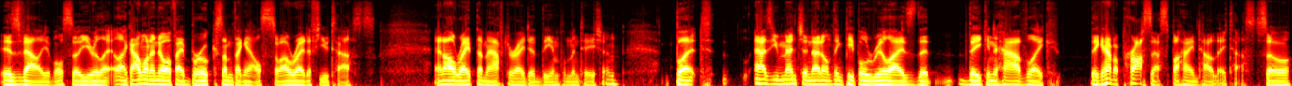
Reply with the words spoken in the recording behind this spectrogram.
is valuable." So you're like like I want to know if I broke something else, so I'll write a few tests and I'll write them after I did the implementation. But as you mentioned, I don't think people realize that they can have like they can have a process behind how they test. So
